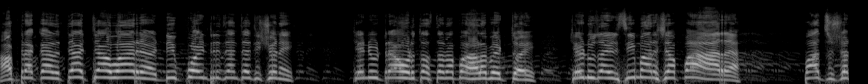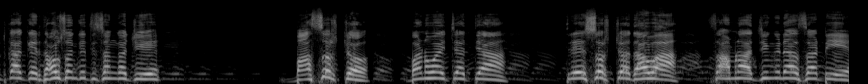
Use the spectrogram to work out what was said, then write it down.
हाफ ट्रॅकर त्याच्यावर डीप पॉइंट रिझनच्या दिशेने. चेंडू ट्रॅव्हल होत असताना पाहायला भेटतोय. चेंडू जाईल सीमारशा पार. पाच षटकाखेर धावसंख्येची संघाची बासष्ट बनवायच्या त्या त्रेसष्ट धावा सामना जिंकण्यासाठी.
